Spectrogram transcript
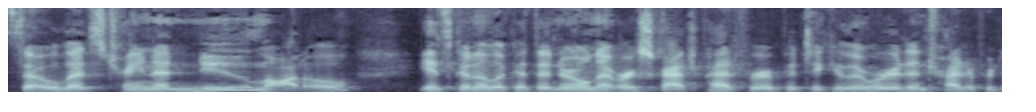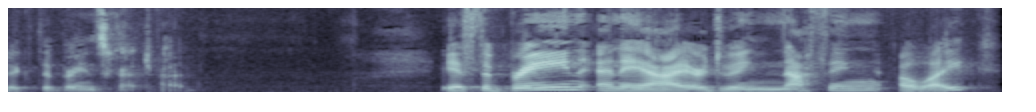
So let's train a new model. It's going to look at the neural network scratch pad for a particular word and try to predict the brain scratchpad. If the brain and AI are doing nothing alike,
